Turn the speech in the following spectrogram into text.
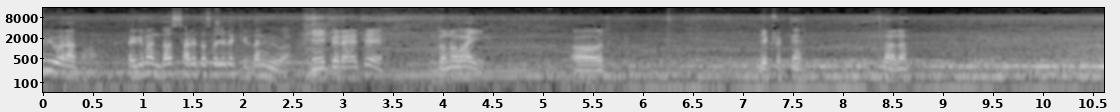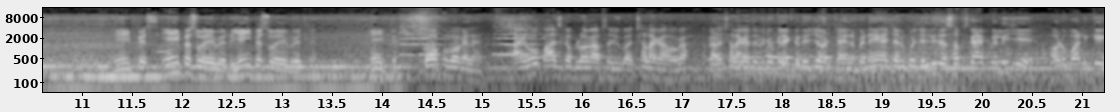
भी हो रहा था। तकरीबन दस, साढ़े दस बजे तक कीर्तन भी हुआ। यहीं पे रहे थे दोनों भाई। और देख सकते हैं, सारा। यहीं पे यहीं पे सोए हुए थे यहीं पे सोए हुए थे यहीं पे। कॉफ बगल है आई होप आज का ब्लॉग आप सभी को अच्छा लगा होगा। अगर अच्छा लगा तो वीडियो को लाइक कर दीजिए और चैनल पे नए हैं चैनल को जल्दी से सब्सक्राइब कर लीजिए और वन के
